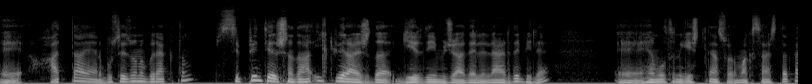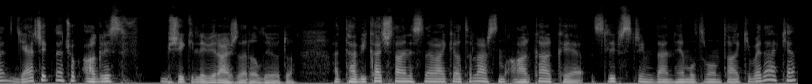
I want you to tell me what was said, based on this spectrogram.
e, hatta yani bu sezonu bıraktım sprint yarışına daha ilk virajda girdiği mücadelelerde bile e, Hamilton'ı geçtikten sonra Max Verstappen gerçekten çok agresif bir şekilde virajlar alıyordu. Hatta birkaç tanesine belki hatırlarsın arka arkaya slipstream'den Hamilton onu takip ederken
